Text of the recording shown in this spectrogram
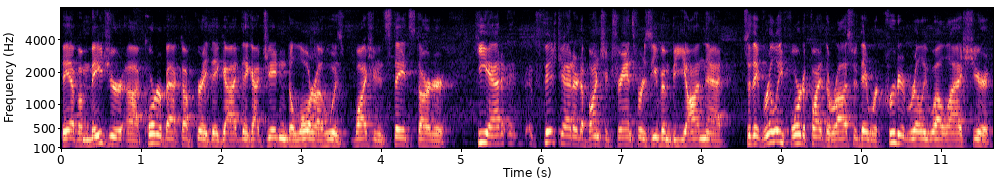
They have a major uh, quarterback upgrade. They got they got Jayden de Laura, who is Washington State starter. He added Fisch added a bunch of transfers even beyond that. So they've really fortified the roster. They recruited really well last year.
